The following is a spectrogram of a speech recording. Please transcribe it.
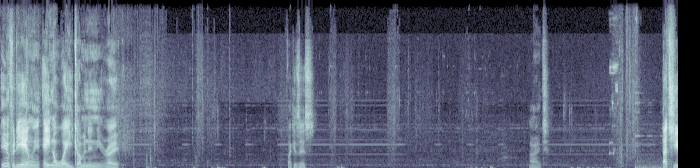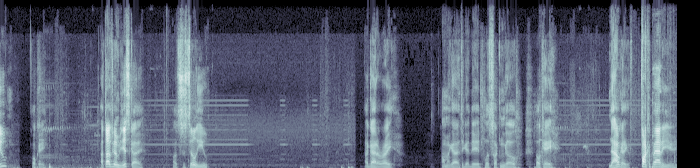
Even for the alien, ain't no way he coming in here, right? Fuck is this? All right. That's you? Okay. I thought it was gonna be this guy. Oh, it's still you. I got it right. Oh my god, I think I did. Let's fucking go. Okay. Now I gotta get fuck up out of here.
